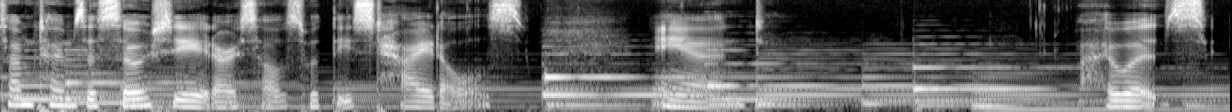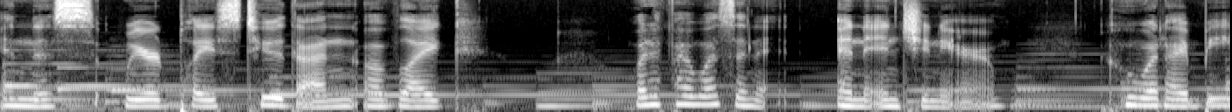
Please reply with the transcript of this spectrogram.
sometimes associate ourselves with these titles. And I was in this weird place too, then, of like, what if I wasn't an engineer? Who would I be?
